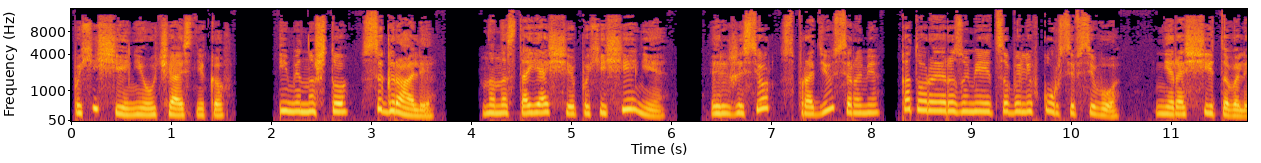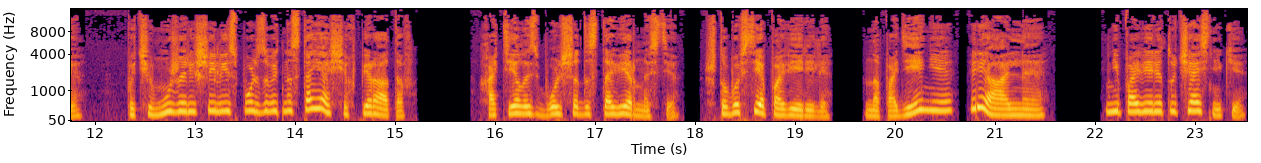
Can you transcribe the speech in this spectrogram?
похищение участников. Именно что сыграли. На настоящее похищение режиссер с продюсерами, которые, разумеется, были в курсе всего, не рассчитывали. Почему же решили использовать настоящих пиратов? Хотелось больше достоверности, чтобы все поверили. Нападение реальное. Не поверят участники,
